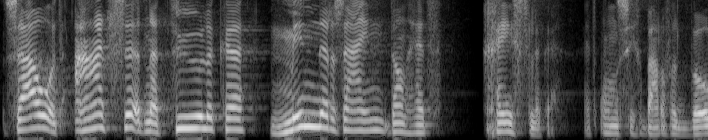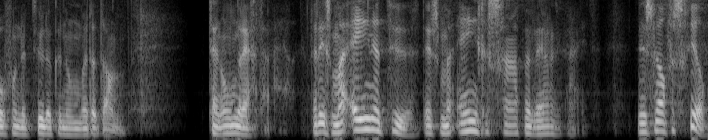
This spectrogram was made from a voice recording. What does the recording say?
zou het aardse, het natuurlijke, minder zijn dan het geestelijke. Het onzichtbare of het bovennatuurlijke noemen we dat dan. Ten onrechte eigenlijk. Er is maar één natuur. Er is maar één geschapen werkelijkheid. Er is wel verschil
